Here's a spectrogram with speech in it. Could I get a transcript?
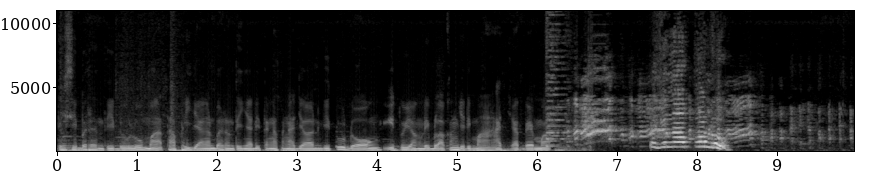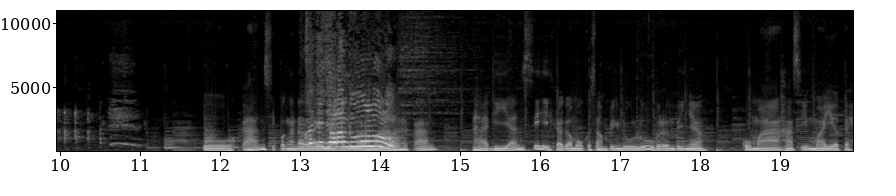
Berhenti sih berhenti dulu mak, tapi jangan berhentinya di tengah-tengah jalan gitu dong. Itu yang di belakang jadi macet deh mak. Nah, kenapa lu? Tuh kan si pengendara Bukannya ini jalan dulu. kan. Lagian sih kagak mau ke samping dulu berhentinya. Kumaha si Maya teh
